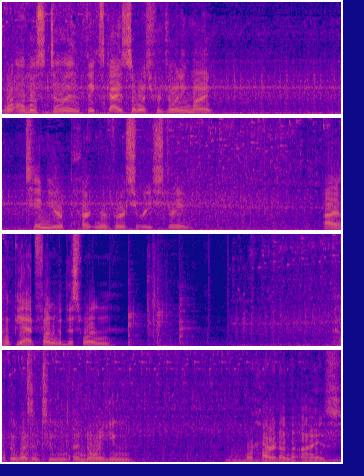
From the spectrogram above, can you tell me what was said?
We're almost done. Thanks, guys, so much for joining my 10 year partnerversary stream. I hope you had fun with this one. I hope it wasn't too annoying or hard on the eyes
